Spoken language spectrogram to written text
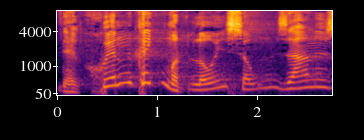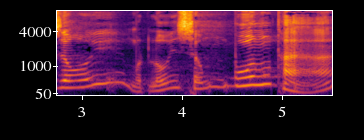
để khuyến khích một lối sống gian dối một lối sống buông thả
